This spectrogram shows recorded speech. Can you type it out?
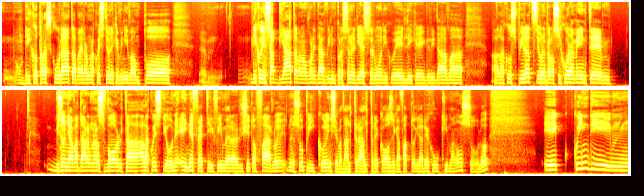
non dico trascurata, ma era una questione che veniva un po'... Eh, dico insabbiata, ma non vorrei darvi l'impressione di essere uno di quelli che gridava alla cospirazione, però sicuramente mm, bisognava dare una svolta alla questione e in effetti il film era riuscito a farlo nel suo piccolo insieme ad altre, altre cose che ha fatto Ilaria Cucchi ma non solo. E quindi mm,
